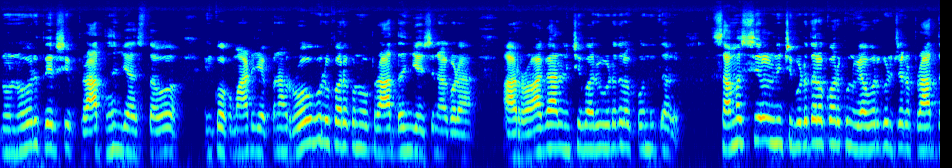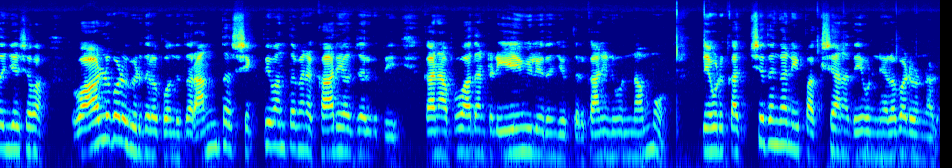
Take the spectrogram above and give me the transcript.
నువ్వు నోరు తెరిచి ప్రార్థన చేస్తావో? ఇంకొక మాట చెప్పిన? రోగుల కొరకు నువ్వు ప్రార్థన చేసినా కూడా ఆ రోగాల నుంచి వారు విడుదల పొందుతారు. సమస్యల నుంచి విడుదల కొరకు నువ్వు ఎవరి గురించి ప్రార్థన చేసావా? వాళ్ళు కూడా విడుదల పొందుతారు. అంత శక్తివంతమైన కార్యాలు జరుగుతాయి. కానీ అపవాదం అంటాడు ఏమీ లేదని చెప్తాడు. కానీ నువ్వు నమ్ము దేవుడు ఖచ్చితంగా నీ పక్షాన దేవుడు నిలబడి ఉన్నాడు.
